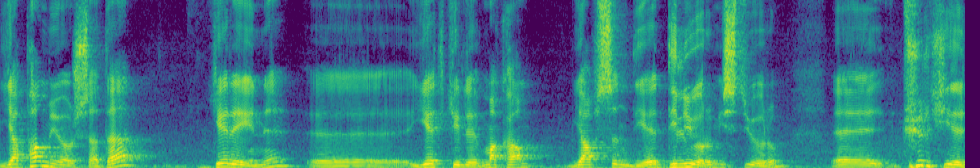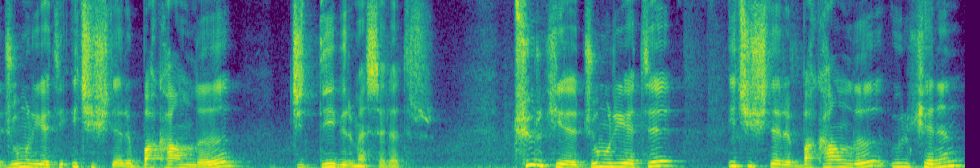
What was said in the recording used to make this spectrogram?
Yapamıyorsa da gereğini e, yetkili makam yapsın diye diliyorum, istiyorum. E, Türkiye Cumhuriyeti İçişleri Bakanlığı ciddi bir meseledir. Türkiye Cumhuriyeti İçişleri Bakanlığı ülkenin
